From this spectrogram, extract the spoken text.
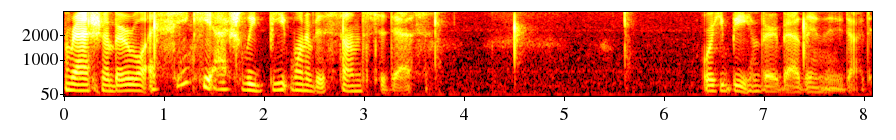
rash and unbearable. I think he actually beat one of his sons to death. Or he beat him very badly and then he died.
